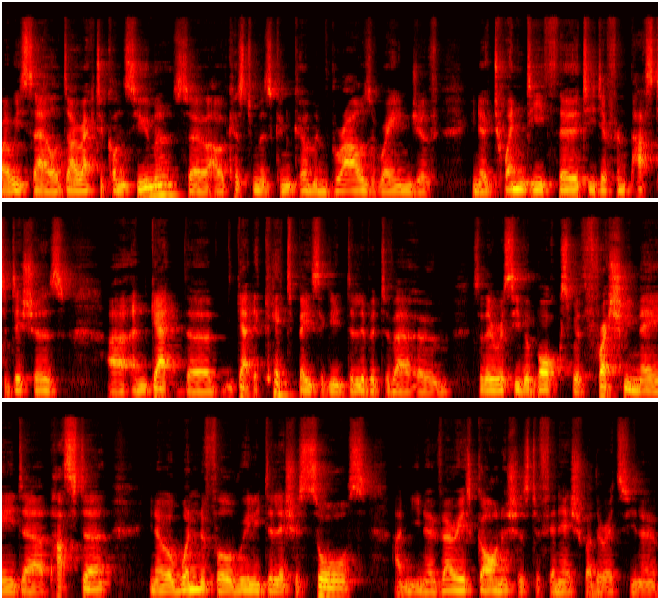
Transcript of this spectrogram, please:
where we sell direct to consumer. So our customers can come and browse a range of, you know, 20, 30 different pasta dishes. Uh, and get the get the kit basically delivered to their home. So they receive a box with freshly made uh, pasta, you know, a wonderful, really delicious sauce, and you know various garnishes to finish, whether it's you know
